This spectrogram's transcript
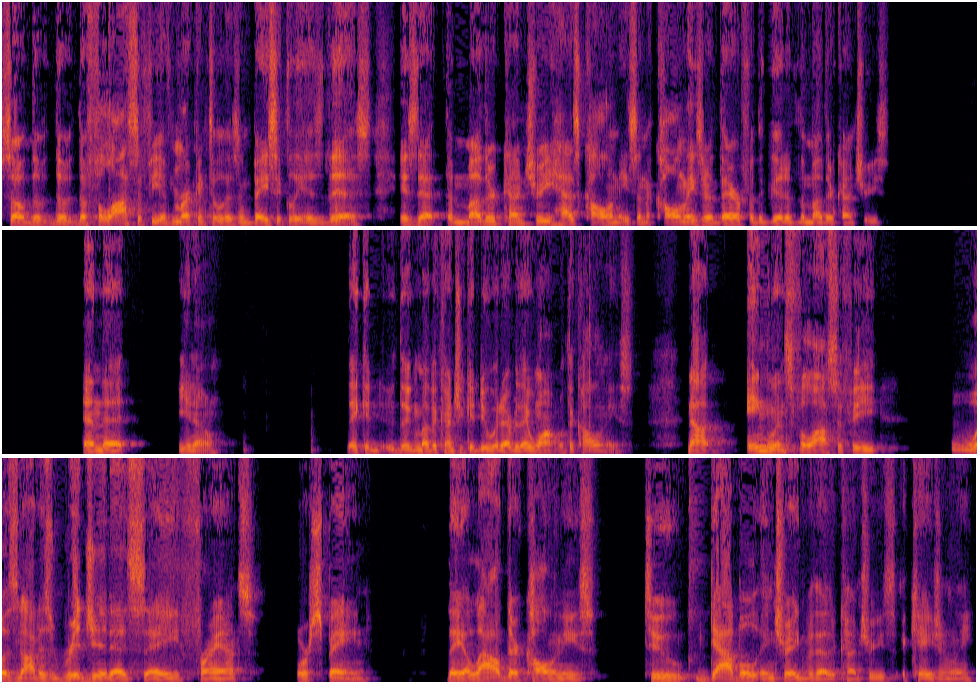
So the, the, the philosophy of mercantilism basically is this, is that the mother country has colonies and the colonies are there for the good of the mother countries. And that, you know, they could, the mother country could do whatever they want with the colonies. Now, England's philosophy was not as rigid as, say, France or Spain. They allowed their colonies to dabble in trade with other countries occasionally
